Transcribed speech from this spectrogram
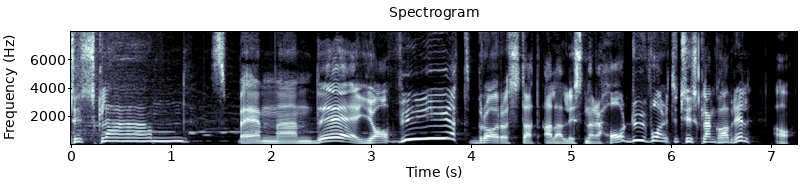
Tyskland. Spännande! Jag vet! Bra röstat alla lyssnare. Har du varit i Tyskland, Gabriel? Ja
